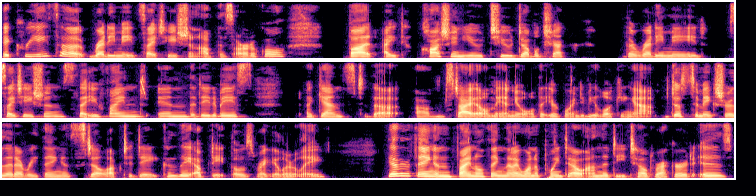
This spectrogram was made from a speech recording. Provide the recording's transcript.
It creates a ready-made citation of this article, but I caution you to double check the ready-made citations that you find in the database against the um, style manual that you're going to be looking at, just to make sure that everything is still up to date because they update those regularly. The other thing and final thing that I want to point out on the detailed record is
